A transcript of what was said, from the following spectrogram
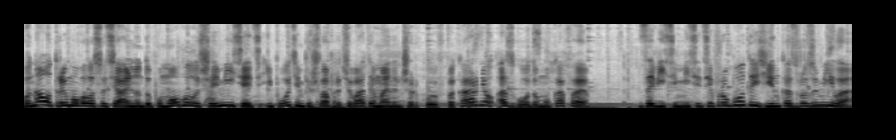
Вона отримувала соціальну допомогу лише місяць і потім пішла працювати менеджеркою в пекарню, а згодом у кафе. За вісім місяців роботи жінка зрозуміла,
